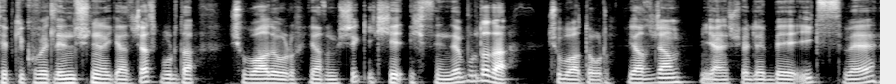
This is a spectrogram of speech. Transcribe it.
tepki kuvvetlerini düşünerek yazacağız. Burada çubuğa doğru yazmıştık. İki, ikisini de burada da çubuğa doğru yazacağım. Yani şöyle BX ve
